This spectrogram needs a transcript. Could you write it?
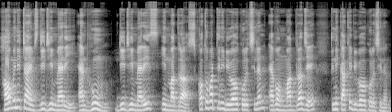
how many times did he marry and whom did he marriage in Madras কতবার তিনি বিবাহ করেছিলেন এবং মাদ্রাজে তিনি কাকে বিবাহ করেছিলেন?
